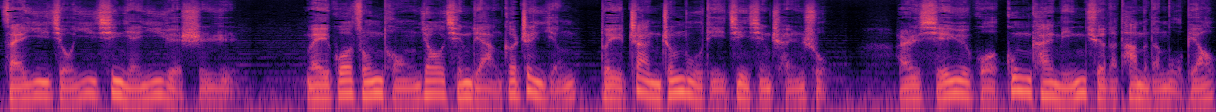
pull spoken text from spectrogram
在一九一七年一月十日，美国总统邀请两个阵营对战争目的进行陈述。而协约国公开明确了他们的目标，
